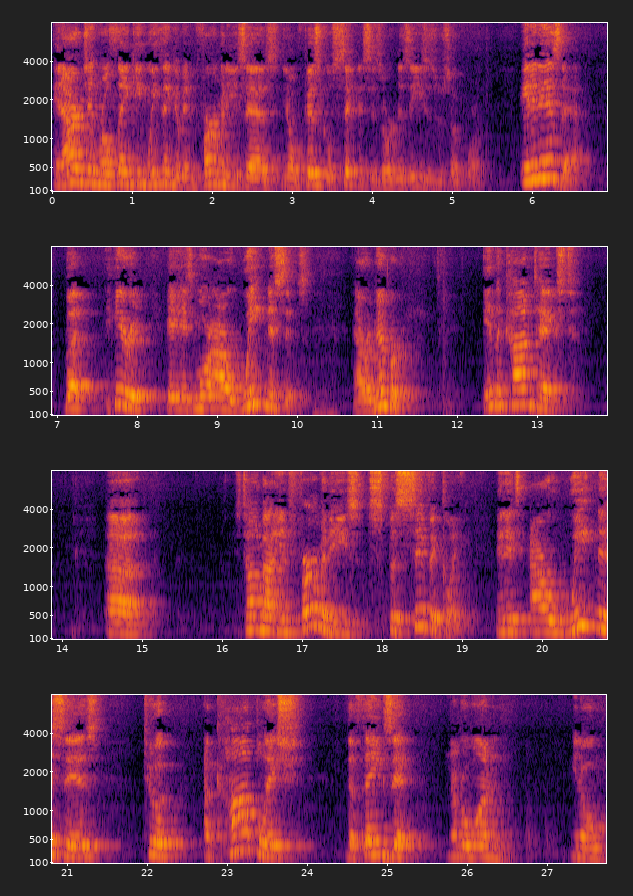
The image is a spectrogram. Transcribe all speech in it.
in our general thinking, we think of infirmities as you know physical sicknesses or diseases or so forth, and it is that. But here it is more our weaknesses. Now remember, in the context, uh, he's talking about infirmities specifically, and it's our weaknesses to accomplish the things that number one, you know,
